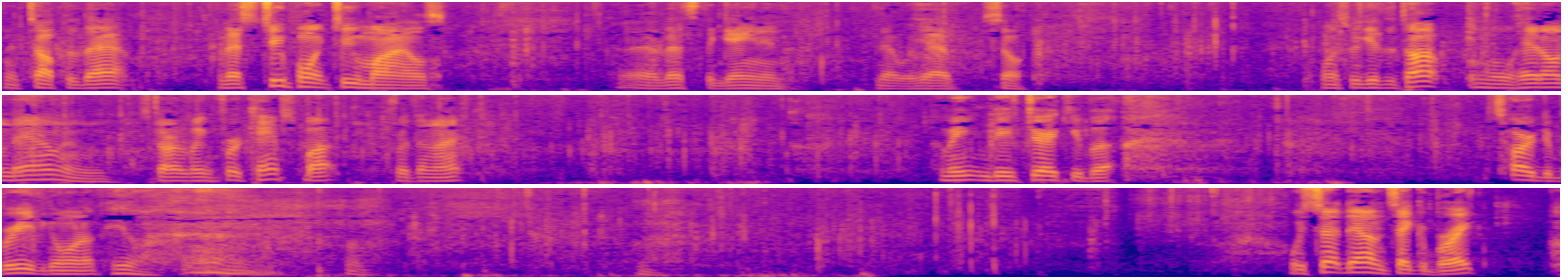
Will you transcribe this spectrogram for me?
the top of that, that's 2.2 miles. Uh, that's the gaining that we have. So once we get to the top, we'll head on down and start looking for a camp spot for the night. I'm eating beef jerky, but it's hard to breathe going uphill. we sat down to take a break.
